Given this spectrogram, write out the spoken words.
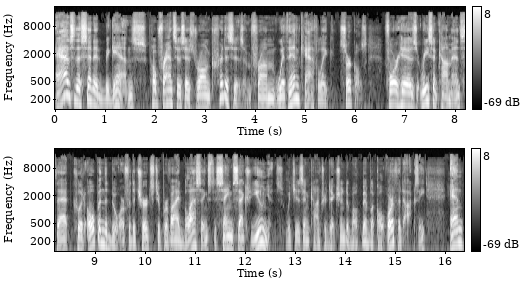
As the Synod begins, Pope Francis has drawn criticism from within Catholic circles for his recent comments that could open the door for the church to provide blessings to same sex unions, which is in contradiction to both biblical orthodoxy and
